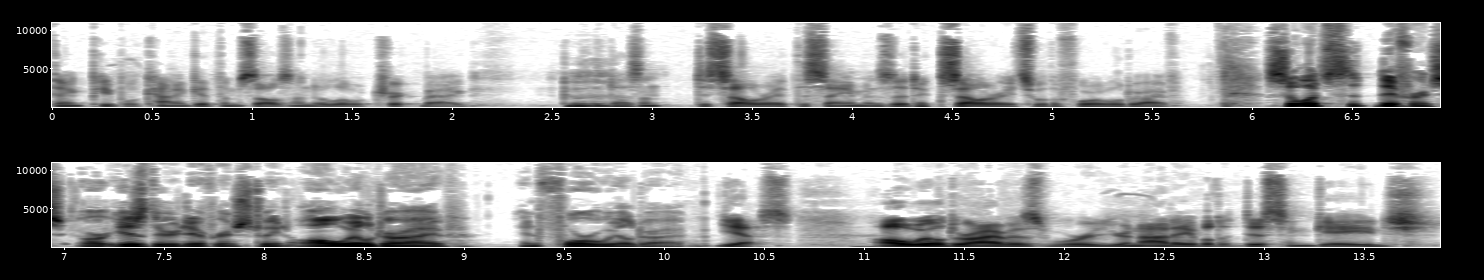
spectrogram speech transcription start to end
think people kind of get themselves into a little trick bag because mm-hmm. it doesn't decelerate the same as it accelerates with a four wheel drive. So, what's the difference, or is there a difference between all wheel drive and four wheel drive? Yes. All wheel drive is where you're not able to disengage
